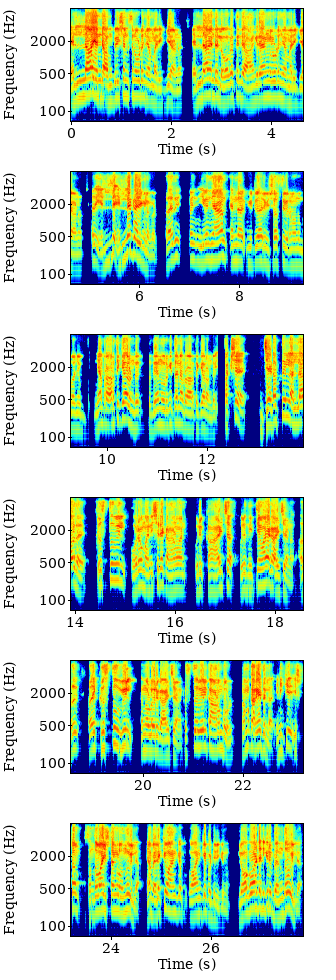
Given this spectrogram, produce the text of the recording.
എല്ലാ എന്റെ അംബിഷൻസിനോടും ഞാൻ മരിക്കുകയാണ്. എല്ലാ എന്റെ ലോകത്തിന്റെ ആഗ്രഹങ്ങളോടും ഞാൻ മരിക്കുകയാണ്. അത് എല്ലാ എല്ലാ കാര്യങ്ങളും കൊണ്ട്. അതായത് ഇപ്പൊ ഇവൻ ഞാൻ എന്റെ വീട്ടുകാർ വിശ്വാസത്തിൽ വരണമെന്ന് പറഞ്ഞു ഞാൻ പ്രാർത്ഥിക്കാറുണ്ട്. ഹൃദയം നുറുങ്ങി തന്നെ പ്രാർത്ഥിക്കാറുണ്ട്. പക്ഷെ ജഡത്തിൽ അല്ലാതെ ക്രിസ്തുവിൽ ഓരോ മനുഷ്യരെ കാണുവാൻ ഒരു കാഴ്ച ഒരു നിത്യമായ കാഴ്ചയാണ്. അത് അതായത് ക്രിസ്തുവിൽ എന്നുള്ള ഒരു കാഴ്ചയാണ്. ക്രിസ്തുവിൽ കാണുമ്പോൾ നമുക്കറിയത്തില്ല എനിക്ക് ഇഷ്ടം സ്വന്തമായ ഇഷ്ടങ്ങളൊന്നുമില്ല. ഞാൻ വിലയ്ക്ക് വാങ്ങിക്ക വാങ്ങിക്കപ്പെട്ടിരിക്കുന്നു. ലോകമായിട്ട് എനിക്കൊരു ബന്ധവുമില്ല.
